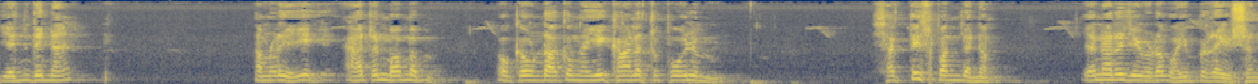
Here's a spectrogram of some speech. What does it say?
എന്തിന്? നമ്മൾ ഈ ആറ്റം ബോംബം ഒക്കെ ഉണ്ടാക്കുന്ന ഈ കാലത്ത് പോലും ശക്തിസ്പന്ദനം എനർജിയുടെ വൈബ്രേഷൻ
